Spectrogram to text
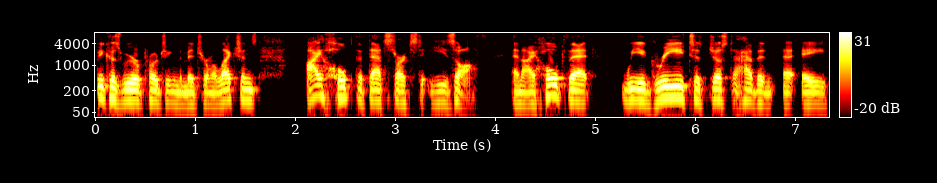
because we were approaching the midterm elections. I hope that that starts to ease off. And I hope that we agree to just have an, a, a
